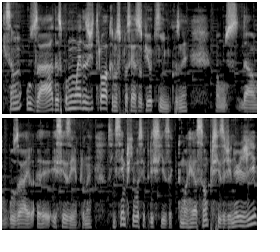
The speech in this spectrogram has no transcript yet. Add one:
que são usadas como moedas de troca nos processos bioquímicos, né? Vamos dar, usar eh, esse exemplo, né? Assim, sempre que você precisa, que uma reação precisa de energia,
